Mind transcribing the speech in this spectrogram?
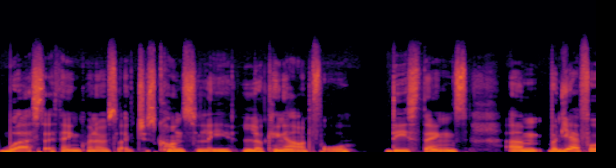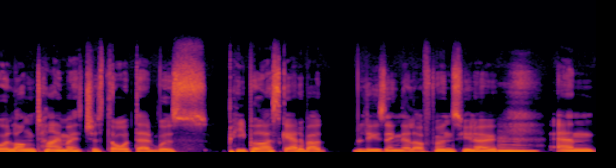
worst, I think, when I was like just constantly looking out for these things. Um, but yeah, for a long time, I just thought that was people are scared about losing their loved ones, you know, mm. and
